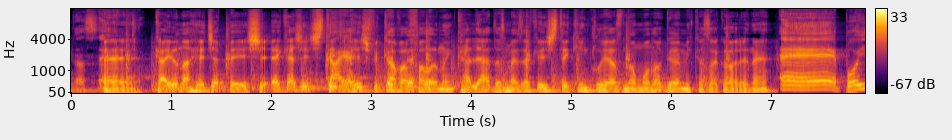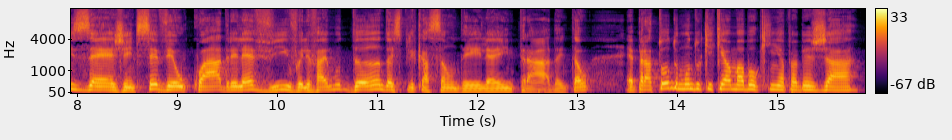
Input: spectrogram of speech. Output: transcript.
Tá certo. É, caiu na rede é peixe. É que a gente tem, a gente ficava falando encalhadas, mas é que a gente tem que incluir as não monogâmicas agora, né? É, pois é, gente. Você vê o quadro, ele é vivo, ele vai mudando a explicação dele, a entrada. Então, é pra todo mundo que quer uma boquinha pra beijar,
